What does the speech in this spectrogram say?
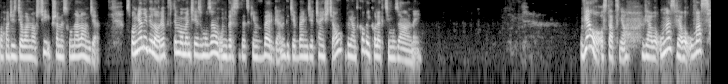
pochodzi z działalności i przemysłu na lądzie. Wspomniany wieloryb w tym momencie jest w Muzeum Uniwersyteckim w Bergen, gdzie będzie częścią wyjątkowej kolekcji muzealnej. Wiało ostatnio, wiało u nas, wiało u was,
